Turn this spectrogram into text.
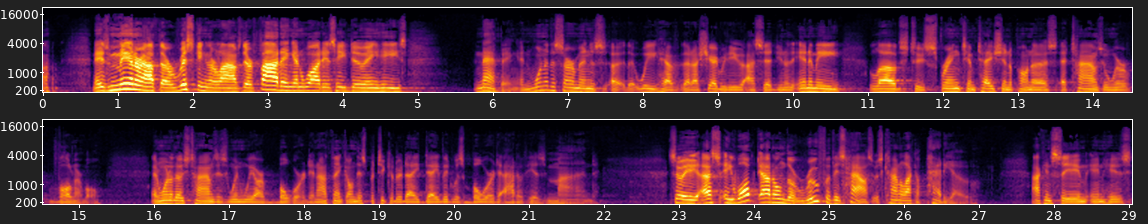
now, his men are out there risking their lives, they're fighting, and what is he doing? He's napping. And one of the sermons uh, that we have, that I shared with you, I said, you know, the enemy loves to spring temptation upon us at times when we're vulnerable. And one of those times is when we are bored. And I think on this particular day, David was bored out of his mind. So he, he walked out on the roof of his house. It was kind of like a patio. I can see him in his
